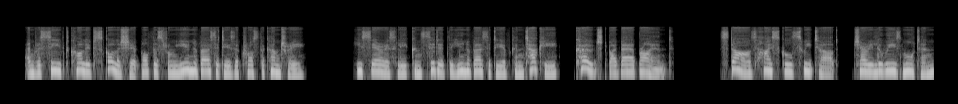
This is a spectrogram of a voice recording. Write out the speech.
and received college scholarship offers from universities across the country. He seriously considered the University of Kentucky, coached by Bear Bryant. Starr's high school sweetheart, Cherry Louise Morton,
